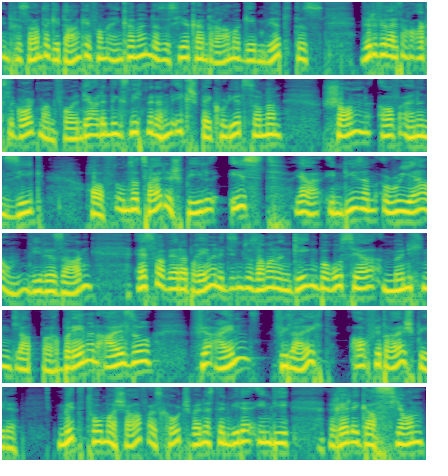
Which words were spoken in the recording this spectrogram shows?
äh, interessanter Gedanke vom Anchorman, dass es hier kein Drama geben wird. Das würde vielleicht auch Axel Goldmann freuen, der allerdings nicht mit einem X spekuliert, sondern schon auf einen Sieg hofft. Unser zweites Spiel ist ja in diesem Realm, wie wir sagen, SV Werder Bremen in diesem Zusammenhang gegen Borussia Mönchengladbach. Bremen also für ein, vielleicht auch für drei Spiele mit Thomas Schaaf als Coach, wenn es denn wieder in die Relegation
